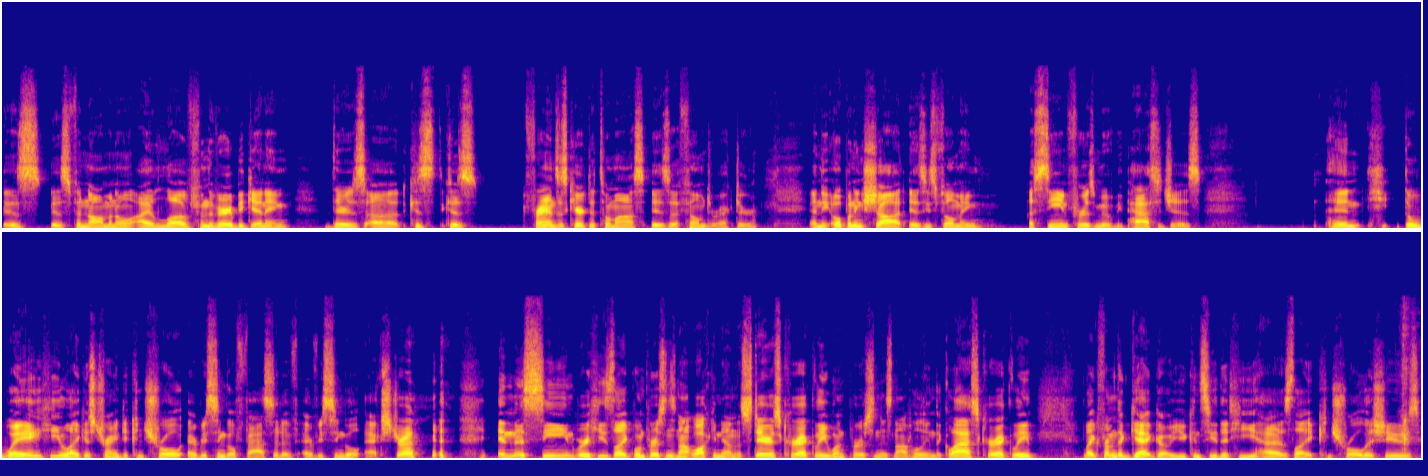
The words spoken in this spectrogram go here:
is is phenomenal. I loved from the very beginning there's uh because because franz's character tomas is a film director. And the opening shot is he's filming a scene for his movie passages and he, the way he like is trying to control every single facet of every single extra in this scene where he's like one person's not walking down the stairs correctly one person is not holding the glass correctly. Like from the get-go you can see that he has like control issues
